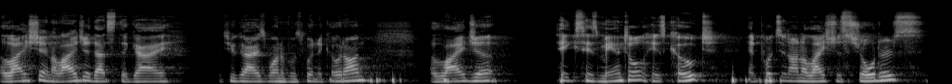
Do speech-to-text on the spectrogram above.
Elisha and Elijah, that's the guy, the two guys, one of them's putting a coat on. Elijah takes his mantle, his coat, and puts it on Elisha's shoulders.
